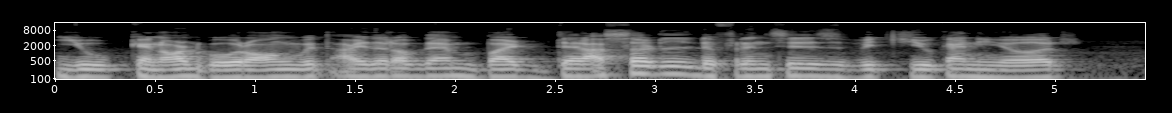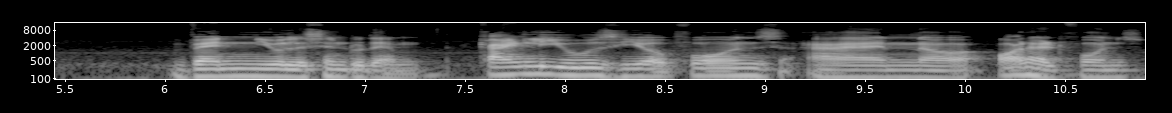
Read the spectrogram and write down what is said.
you cannot go wrong with either of them but there are subtle differences which you can hear when you listen to them. Kindly use earphones and uh, or headphones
